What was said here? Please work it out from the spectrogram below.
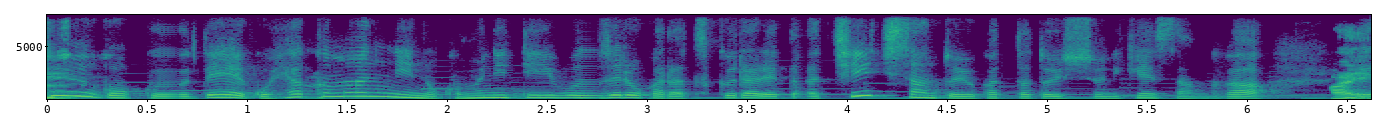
中国で500万人のコミュニティをゼロから作られたチーチさんという方と一緒に健さんが、はい、え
